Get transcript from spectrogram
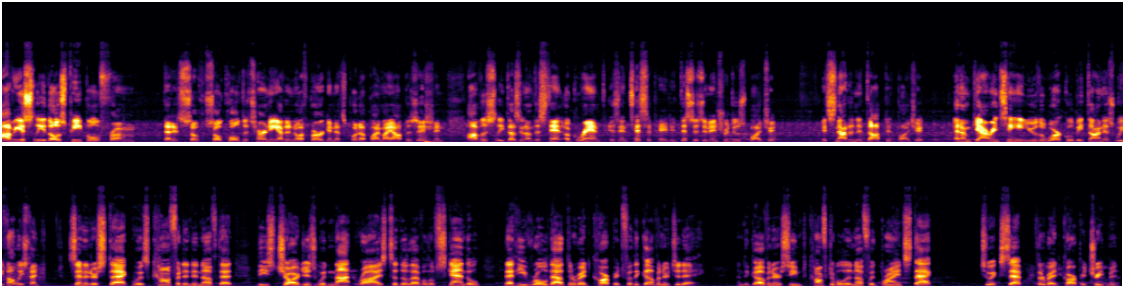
Obviously, those people from that is so, so-called attorney out of North Bergen that's put up by my opposition obviously doesn't understand a grant is anticipated. This is an introduced budget. It's not an adopted budget, and I'm guaranteeing you the work will be done as we've always done. Senator Stack was confident enough that these charges would not rise to the level of scandal that he rolled out the red carpet for the governor today. And the governor seemed comfortable enough with Brian Stack to accept the red carpet treatment.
